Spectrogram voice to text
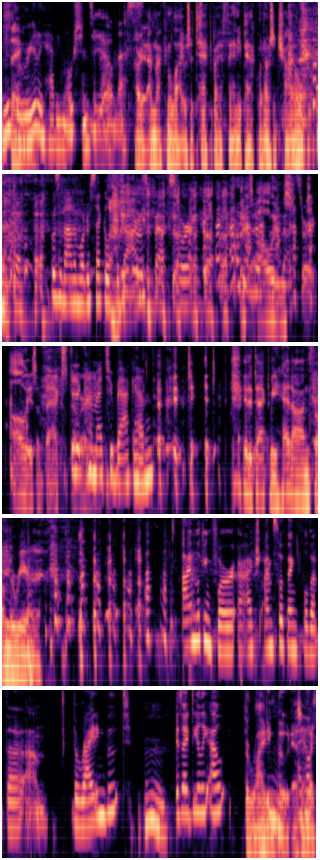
You thing. really have emotions around this. All right, I'm not going to lie. I was attacked by a fanny pack when I was a child. Was it on a motorcycle with the There dog? was a backstory. There's always, backstory. always a backstory. Did it come at you back end? it did. It attacked me head on from the rear. I'm looking forward. Actually, I'm so thankful that the um, the riding boot is ideally out. The riding boot, as in hope like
